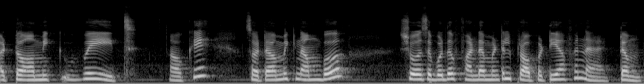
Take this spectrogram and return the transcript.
atomic weight, okay. So, atomic number shows about the fundamental property of an atom.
